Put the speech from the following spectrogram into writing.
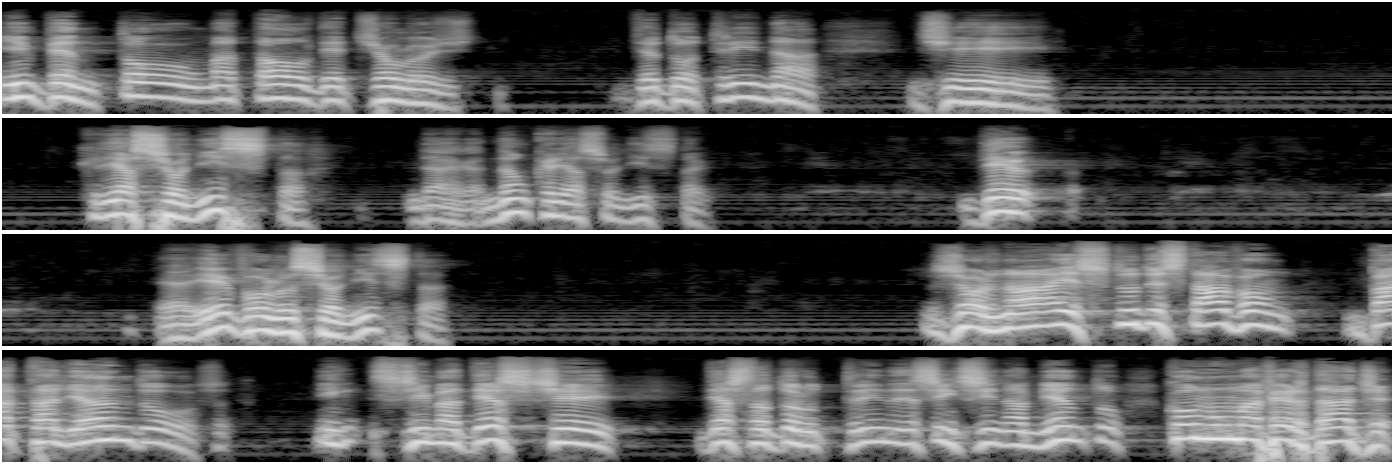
inventou uma tal de teologia, de doutrina de criacionista, né, não criacionista, de, é, evolucionista. Jornais, tudo estavam batalhando em cima deste, desta doutrina, desse ensinamento, como uma verdade.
